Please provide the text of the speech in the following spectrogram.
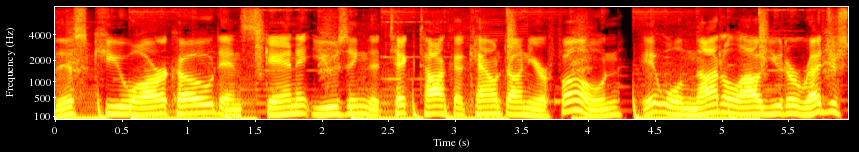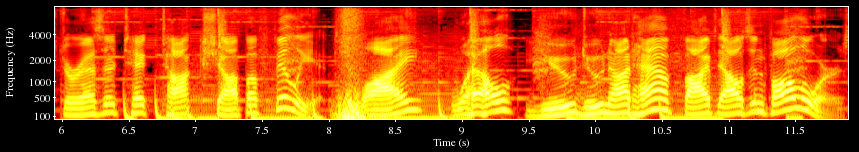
this QR code and scan it using the TikTok account on your phone, it will not allow you to register as a TikTok shop affiliate. Why? Well, you do not have 5,000 followers.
